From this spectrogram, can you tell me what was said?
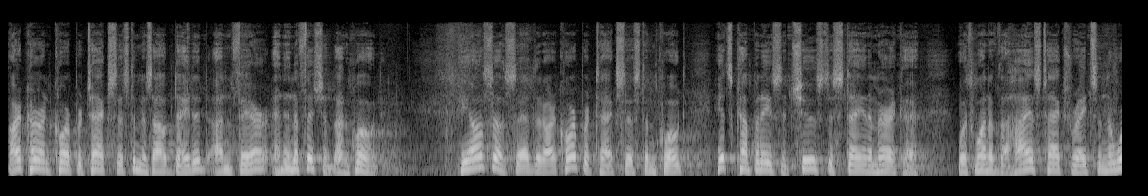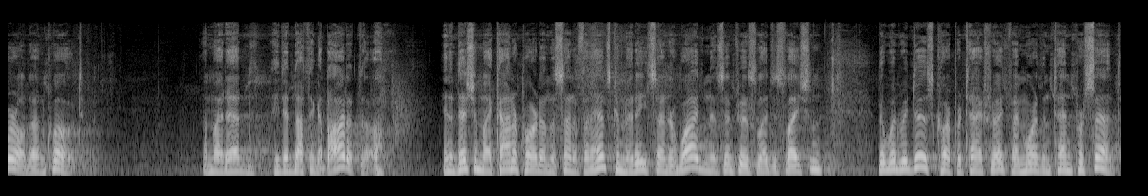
our current corporate tax system is outdated, unfair, and inefficient, unquote. He also said that our corporate tax system, quote, hits companies that choose to stay in America with one of the highest tax rates in the world, unquote. I might add, he did nothing about it, though. In addition, my counterpart on the Senate Finance Committee, Senator Wyden, has introduced legislation that would reduce corporate tax rates by more than 10%.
